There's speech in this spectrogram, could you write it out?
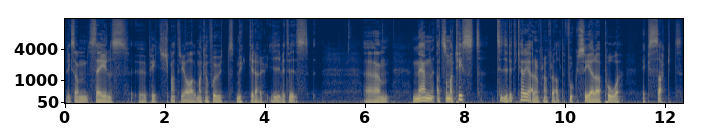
liksom sales, eh, pitch, material, man kan få ut mycket där, givetvis. Ehm, men att som artist, tidigt i karriären framförallt, fokusera på exakt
